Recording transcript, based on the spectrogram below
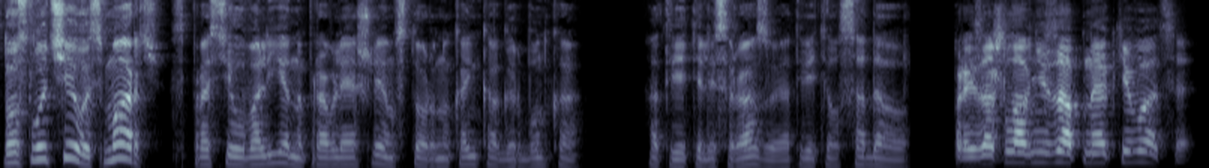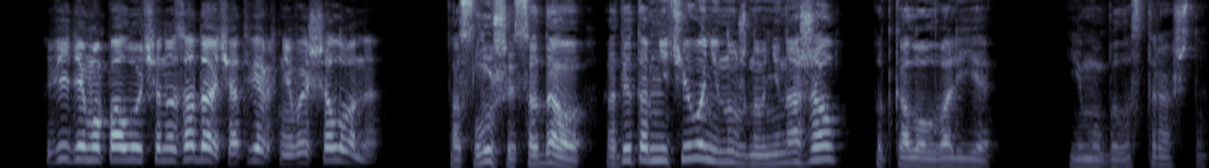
«Что случилось, Марч?» – спросил Валье, направляя шлем в сторону конька-горбунка. Ответили сразу и ответил Садао. «Произошла внезапная активация. Видимо, получена задача от верхнего эшелона». «Послушай, Садао, а ты там ничего ненужного не нажал?» – подколол Валье. Ему было страшно.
